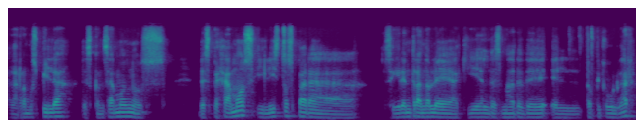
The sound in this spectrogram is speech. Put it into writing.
agarramos pila, descansamos, nos despejamos y listos para seguir entrándole aquí el desmadre del tópico vulgar.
